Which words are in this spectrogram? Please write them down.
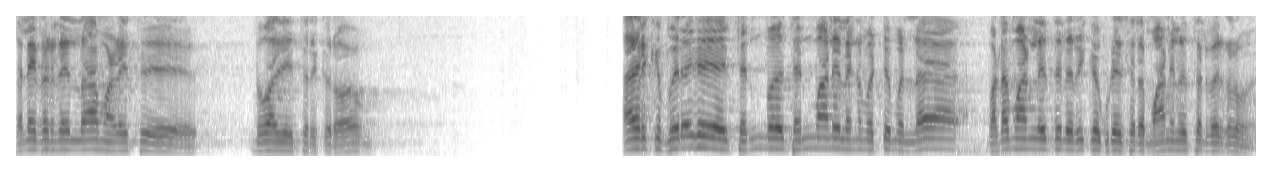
தலைவர்கள் எல்லாம் அழைத்து விவாதித்திருக்கிறோம். அதற்கு பிறகு தென் தென் மாநிலங்கள் மட்டுமல்ல வட மாநிலத்தில் இருக்கக்கூடிய சில மாநில தலைவர்களும்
